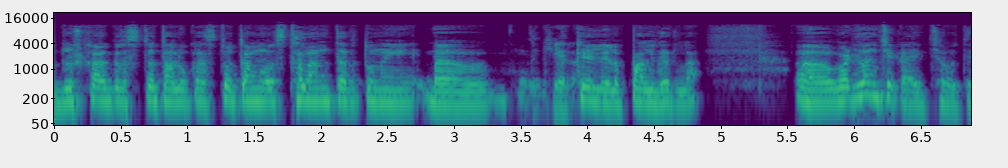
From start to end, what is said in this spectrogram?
दुष्काळग्रस्त तालुका असतो त्यामुळे स्थलांतर तुम्ही केलेलं पालघरला. वडिलांची काय इच्छा होती?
